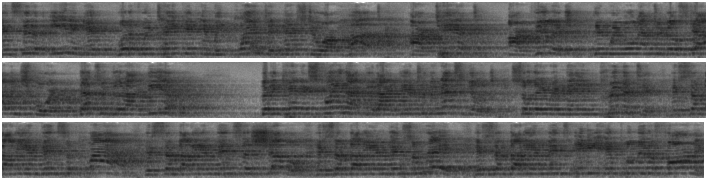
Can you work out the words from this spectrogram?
instead of eating it, what if we take it and we plant it next to our hut, our tent, our village, then we won't have to go scavenge for it. That's a good idea. But he can't explain that good idea to the next village. So they remain primitive. If somebody invents a plow, if somebody invents a shovel, if somebody invents a rake, if somebody invents any implement of farming,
